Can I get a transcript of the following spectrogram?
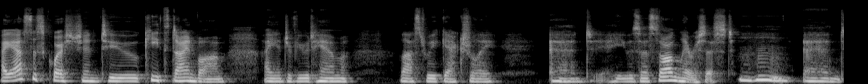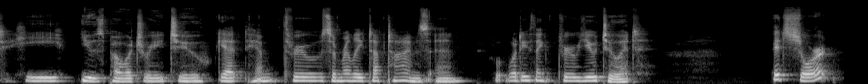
I asked this question to Keith Steinbaum. I interviewed him last week actually. And he was a song lyricist. And he used poetry to get him through some really tough times. And what do you think drew you to it? It's short.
